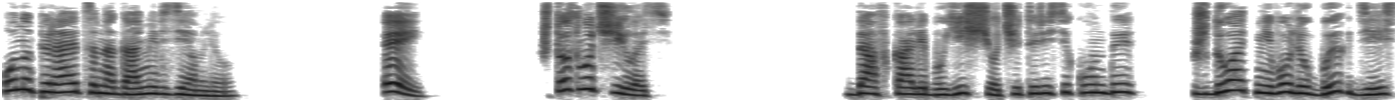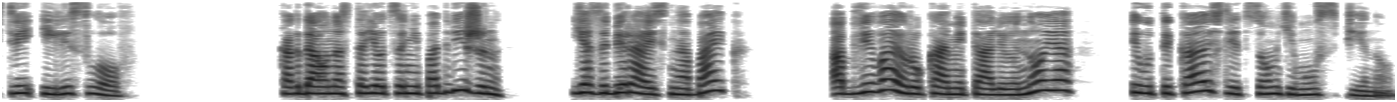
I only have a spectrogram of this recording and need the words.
он упирается ногами в землю. «Эй, что случилось?» Дав Калибу еще четыре секунды, жду от него любых действий или слов. Когда он остается неподвижен, я забираюсь на байк, обвиваю руками талию Ноя и утыкаюсь лицом ему в спину.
